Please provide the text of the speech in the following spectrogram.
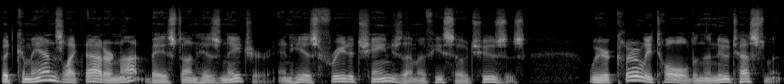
But commands like that are not based on his nature, and he is free to change them if he so chooses. We are clearly told in the New Testament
